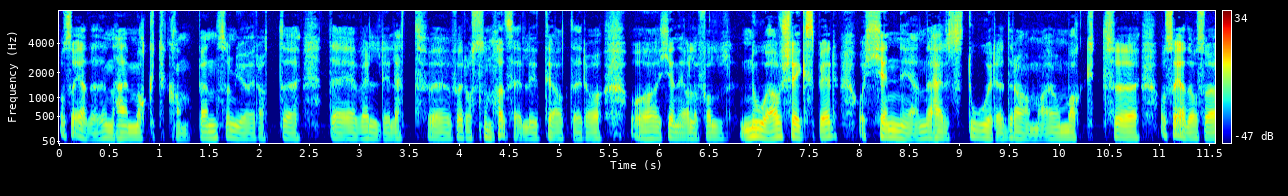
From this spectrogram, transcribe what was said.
Og så er det denne maktkampen som gjør at eh, det er veldig lett for oss som har sett litt teater, å, å kjenne i alle fall noe av Shakespeare, og kjenne igjen det her store dramaet om makt. Og så er det også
